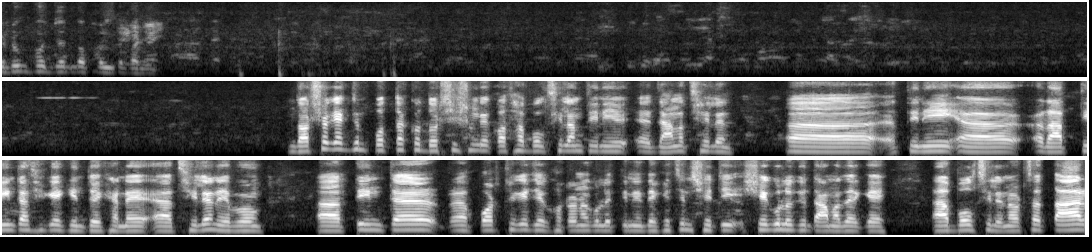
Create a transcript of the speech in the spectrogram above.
এটুকু পর্যন্ত বলতে পারি। দর্শক, একজন প্রত্যক্ষদর্শীর সঙ্গে কথা বলছিলাম। তিনি জানাচ্ছিলেন তিনি রাত তিনটা থেকে কিন্তু এখানে ছিলেন এবং তিনটার পর থেকে যে ঘটনাগুলো তিনি দেখেছেন, সেটি, সেগুলো কিন্তু আমাদেরকে বলছিলেন। অর্থাৎ তার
